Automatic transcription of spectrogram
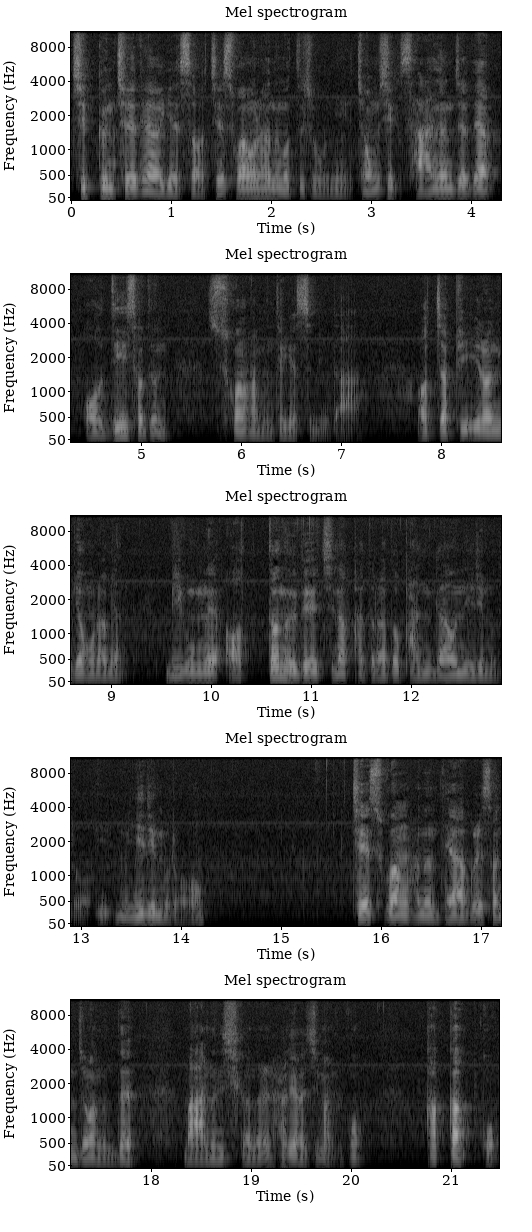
집 근처의 대학에서 재수강을 하는 것도 좋으니 정식 4년제 대학 어디서든 수강하면 되겠습니다. 어차피 이런 경우라면 미국 내 어떤 의대에 진학하더라도 반가운 일이므로, 일이므로 재수강하는 대학을 선정하는데 많은 시간을 할애하지 말고 가깝고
